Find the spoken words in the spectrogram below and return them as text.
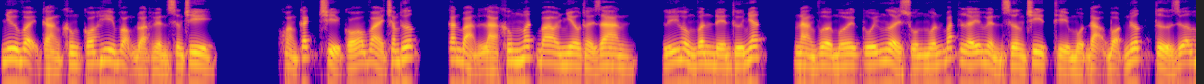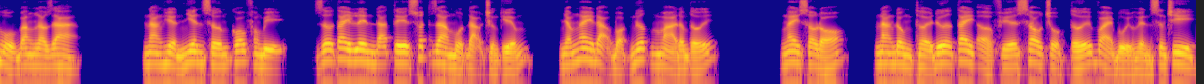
như vậy càng không có hy vọng đoạt huyền xương chi. Khoảng cách chỉ có vài trăm thước, căn bản là không mất bao nhiêu thời gian, Lý Hồng Vân đến thứ nhất, nàng vừa mới cúi người xuống muốn bắt lấy huyền xương chi thì một đạo bọt nước từ giữa hồ băng lao ra. Nàng hiển nhiên sớm có phòng bị, giơ tay lên đã tê xuất ra một đạo trường kiếm, nhắm ngay đạo bọt nước mà đâm tới. Ngay sau đó, nàng đồng thời đưa tay ở phía sau trộm tới vài bụi huyền xương chi.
